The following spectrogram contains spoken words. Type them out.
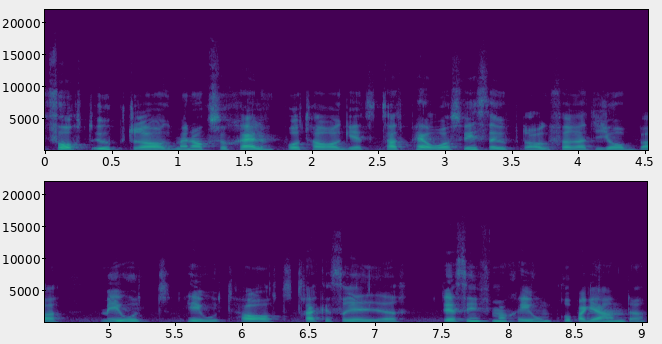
fått uppdrag men också självpåtaget tagit på oss vissa uppdrag för att jobba mot hot, hat, trakasserier, desinformation, propaganda.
